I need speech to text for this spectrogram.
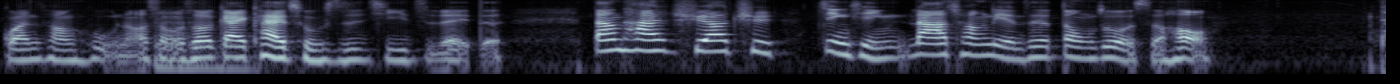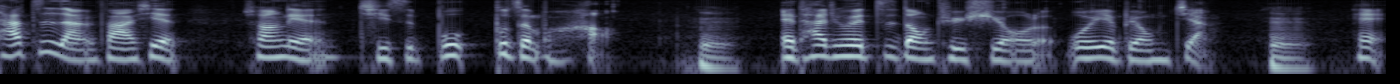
关窗户，然后什么时候该开除湿机之类的。当他需要去进行拉窗帘这个动作的时候，他自然发现窗帘其实不不怎么好，嗯，哎、欸，他就会自动去修了，我也不用讲，嗯，嘿。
